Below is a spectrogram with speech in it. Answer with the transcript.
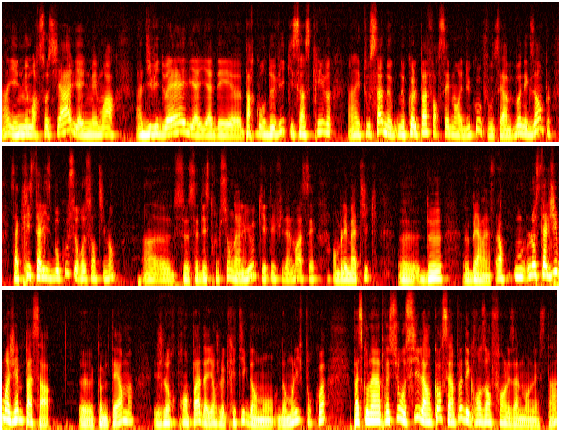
Hein, il y a une mémoire sociale, il y a une mémoire individuelle, il y a, des euh, parcours de vie qui s'inscrivent, hein, et tout ça ne, colle pas forcément. Et du coup, c'est un bon exemple, ça cristallise beaucoup ce ressentiment, euh, cette destruction d'un lieu qui était finalement assez emblématique euh, de Berlin. Alors, nostalgie, moi, j'aime pas ça comme terme, je le reprends pas, d'ailleurs, je le critique dans mon livre. Pourquoi? Parce qu'on a l'impression aussi, là encore, c'est un peu des grands enfants, les Allemands de l'Est. Hein.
